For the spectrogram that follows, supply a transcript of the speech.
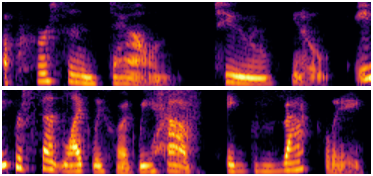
a person down to you know 80% likelihood we have exactly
